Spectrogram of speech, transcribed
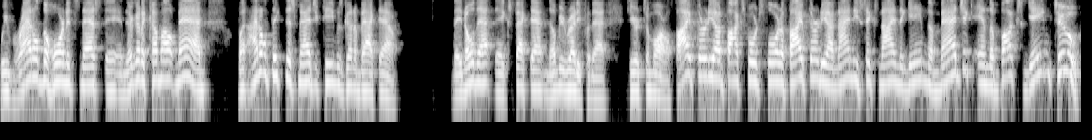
we've rattled the hornet's nest, and they're going to come out mad. But I don't think this Magic team is going to back down. They know that, they expect that, and they'll be ready for that here tomorrow. 5:30 on Fox Sports Florida, 5:30 on 96.9 The Game, the Magic and the Bucks game 2.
